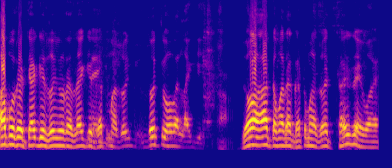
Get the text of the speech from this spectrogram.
આપો રે ત્યાગી જોયું રે જાગી. ઘટમાં જોઈ જોઈતું હવે લાગી. જો આ તમારા ઘટમાં જોઈ થઈ જાય હોય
